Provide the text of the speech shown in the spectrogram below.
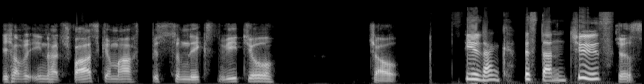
Ich hoffe, Ihnen hat Spaß gemacht. Bis zum nächsten Video. Ciao. Vielen Dank. Bis dann. Tschüss. Tschüss.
